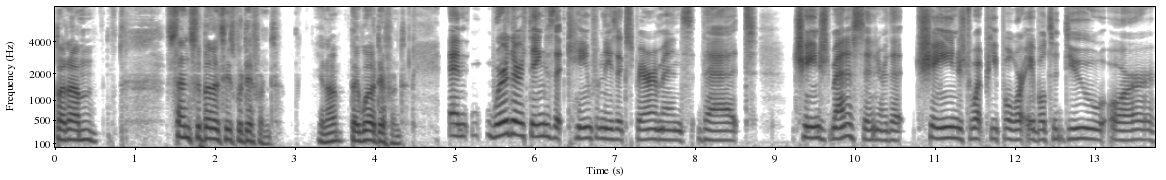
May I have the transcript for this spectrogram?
but um, sensibilities were different. You know, they were different. And were there things that came from these experiments that changed medicine or that changed what people were able to do or,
